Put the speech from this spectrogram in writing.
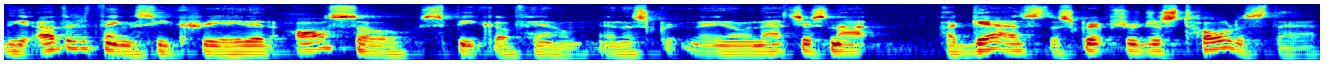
the other things He created also speak of Him? And, the, you know, and that's just not a guess. The scripture just told us that.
